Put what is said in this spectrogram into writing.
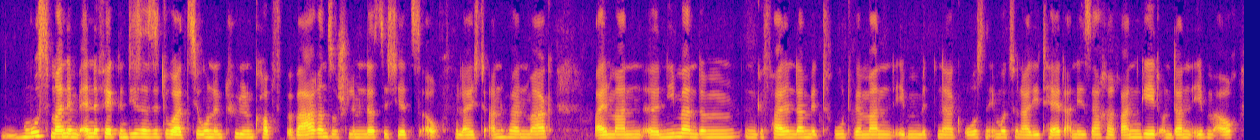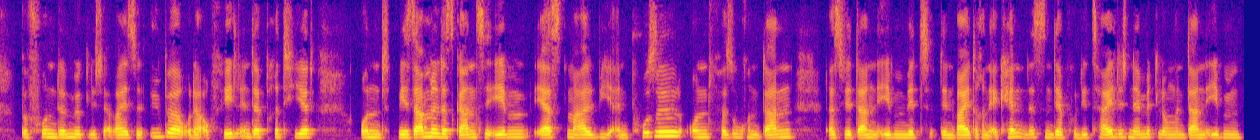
muss man im Endeffekt in dieser Situation einen kühlen Kopf bewahren, so schlimm das sich jetzt auch vielleicht anhören mag weil man äh, niemandem einen Gefallen damit tut, wenn man eben mit einer großen Emotionalität an die Sache rangeht und dann eben auch Befunde möglicherweise über- oder auch fehlinterpretiert. Und wir sammeln das Ganze eben erstmal wie ein Puzzle und versuchen dann, dass wir dann eben mit den weiteren Erkenntnissen der polizeilichen Ermittlungen dann eben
